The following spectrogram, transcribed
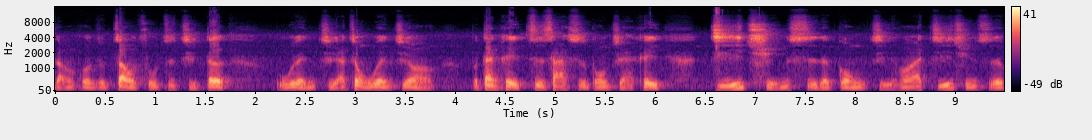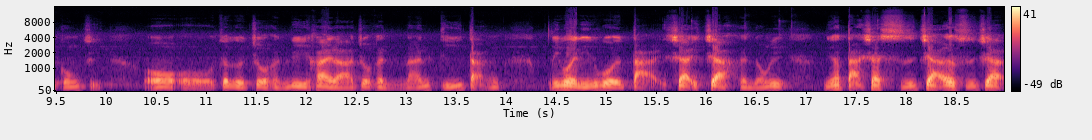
然后就造出自己的无人机啊。这种无人机哦，不但可以自杀式攻击，还可以集群式的攻击。哦，集群式的攻击，哦哦，这个就很厉害啦，就很难抵挡。因为你如果打下一架很容易，你要打下十架、二十架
